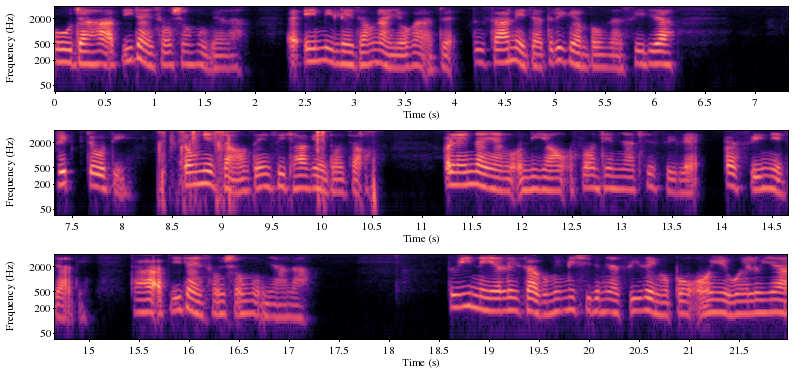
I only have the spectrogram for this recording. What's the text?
အိုဒါဟာအပြီးတိုင်ဆုံးရှုံးမှုပဲလားအအေးမီလေချောင်းနာယောဂအတွက်သူစားနေကြတရိကံပုံစံစီးပြားဗစ်တိုသည်သုံးနှစ်ကြာအောင်တင်းစီထားခဲ့သောကြောင့် ပလင်းနံရံကိုအနီအောင်အစွန်ထင်းများဖြစ်စေလက်ပတ်စည်းနေကြသည်ဒါဟာအပြီးတိုင်ဆုံးရှုံးမှုများလားသူ၏နေရလိမ့်စာကိုမိမိရှိသမျှစည်းစိမ်ကိုပုံအော၍ဝယ်လို့ရရ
